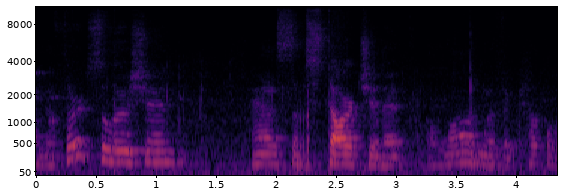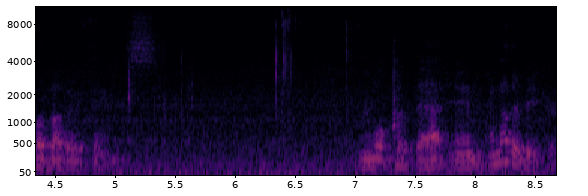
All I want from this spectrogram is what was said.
And the third solution has some starch in it along with a couple of other things. And we'll put that in another beaker.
